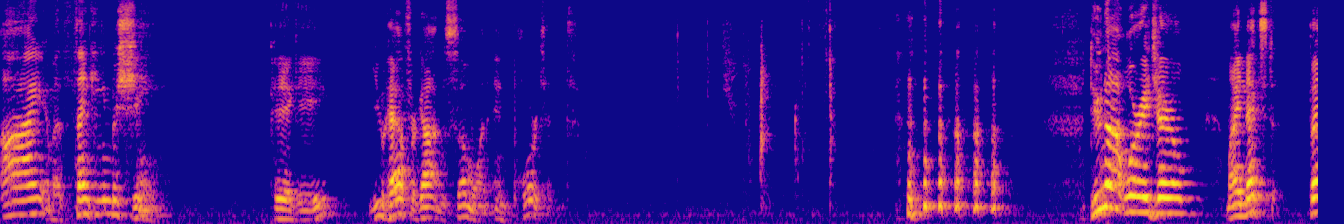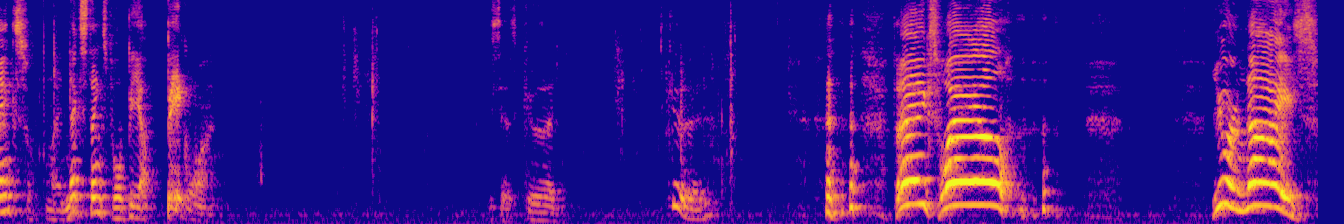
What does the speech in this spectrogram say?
I am a thinking machine. Piggy, you have forgotten someone important. Do not worry, Gerald. My next thanks, my next thanks will be a big one. He says, good. Good. thanks, Whale! you are nice.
